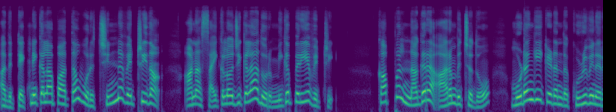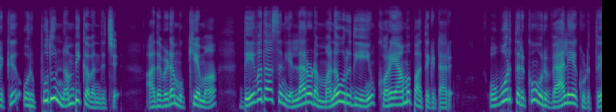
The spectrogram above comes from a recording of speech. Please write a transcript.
அது டெக்னிக்கலா பார்த்தா ஒரு சின்ன வெற்றி தான். ஆனா சைக்கலாஜிக்கலா அது ஒரு மிகப்பெரிய வெற்றி. கப்பல் நகர ஆரம்பிச்சதும் முடங்கி கிடந்த குழுவினருக்கு ஒரு புது நம்பிக்கை வந்துச்சு. அதை விட முக்கியமா தேவதாசன் எல்லாரோட மன உறுதியையும் குறையாம பாத்துக்கிட்டாரு. ஒவ்வொருத்தருக்கும் ஒரு வேலைய கொடுத்து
